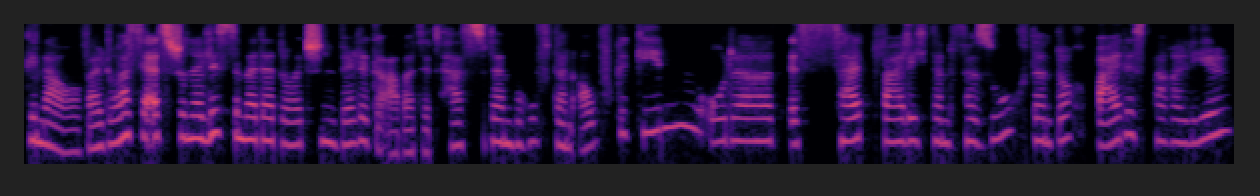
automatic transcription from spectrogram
Genau, weil du hast ja als Journalistin bei der Deutschen Welle gearbeitet. Hast du deinen Beruf dann aufgegeben oder es zeitweilig dann versucht, dann doch beides parallel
